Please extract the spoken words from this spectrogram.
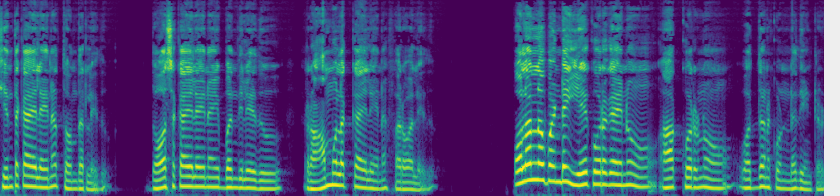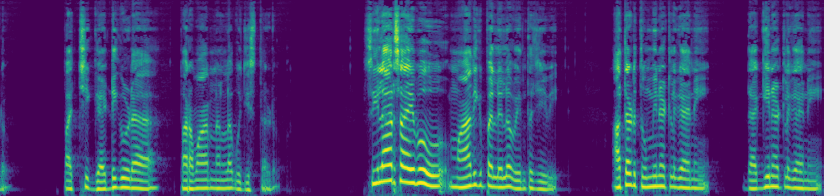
చింతకాయలైనా తొందరలేదు. దోసకాయలైనా ఇబ్బంది లేదు. రాములక్కాయలైనా పర్వాలేదు పొలంలో పండే ఏ కూరగాయను ఆకుకూరను వద్దనకుండా తింటాడు. పచ్చి గడ్డి కూడా పరమాన్నంలా భుజిస్తాడు. శిలార్ సాహిబు మాదిగపల్లెలో వింతజీవి. అతడు తుమ్మినట్లు కానీ దగ్గినట్లు కానీ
